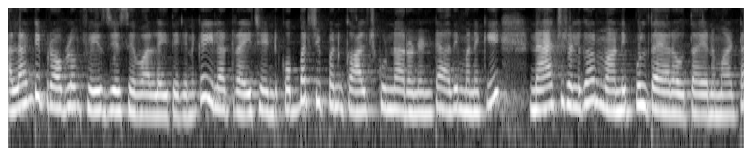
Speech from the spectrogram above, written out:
అలాంటి ప్రాబ్లం ఫేస్ చేసే వాళ్ళైతే కనుక ఇలా ట్రై చేయండి. కొబ్బరి చిప్పని కాల్చుకున్నారు అని అంటే అది మనకి న్యాచురల్గా నిప్పులు తయారవుతాయి అనమాట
